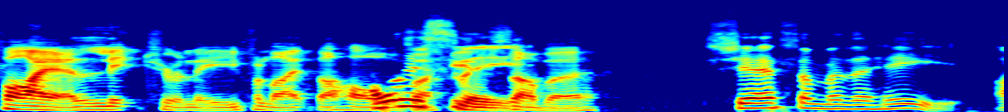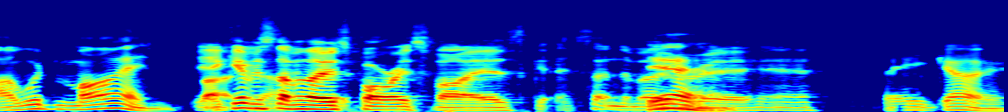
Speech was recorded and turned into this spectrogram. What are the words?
fire literally for like the whole Honestly, fucking summer. Share some of the heat. I wouldn't mind. Yeah, give us no. some of those forest fires. Send them over Yeah. here. Yeah. There you go.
